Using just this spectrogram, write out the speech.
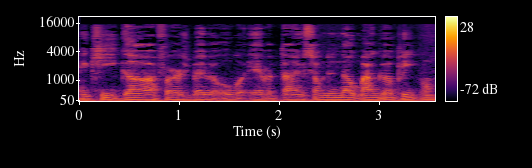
And keep God first, baby, over everything. So, on the note, my good people,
